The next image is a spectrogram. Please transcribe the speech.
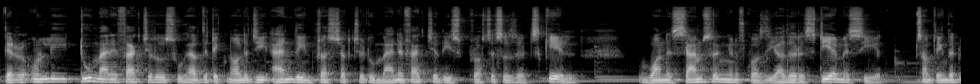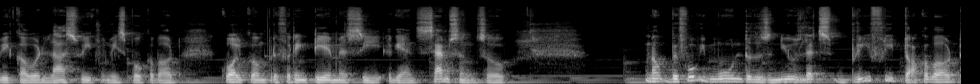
there are only two manufacturers who have the technology and the infrastructure to manufacture these processors at scale. One is Samsung, and of course, the other is TSMC, something that we covered last week when we spoke about Qualcomm preferring TSMC against Samsung. So now, before we move into this news, let's briefly talk about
